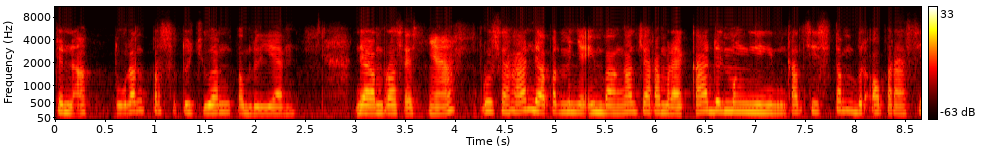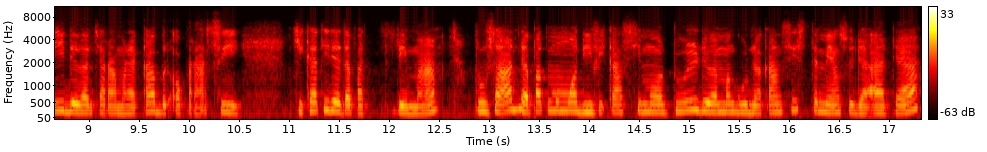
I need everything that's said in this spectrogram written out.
dan aturan persetujuan pembelian. Dalam prosesnya, perusahaan dapat menyeimbangkan cara mereka dan menginginkan sistem beroperasi dengan cara mereka beroperasi. Jika tidak dapat diterima, perusahaan dapat memodifikasi modul dengan menggunakan sistem yang sudah ada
